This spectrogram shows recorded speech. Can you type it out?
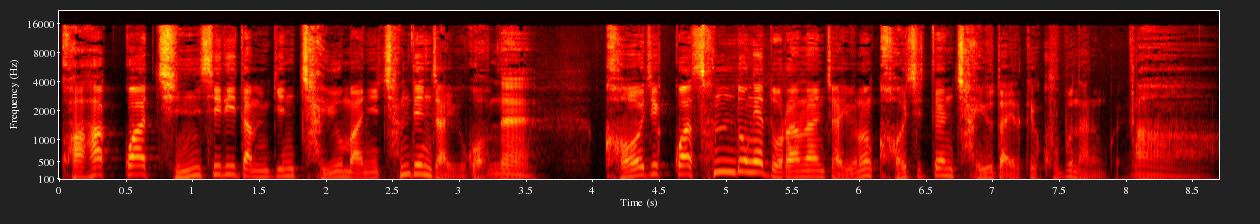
과학과 진실이 담긴 자유만이 참된 자유고 네. 거짓과 선동에 놀아난 자유는 거짓된 자유다 이렇게 구분하는 거예요. 아,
